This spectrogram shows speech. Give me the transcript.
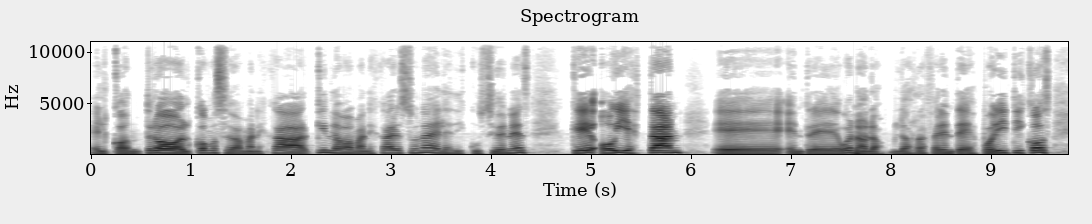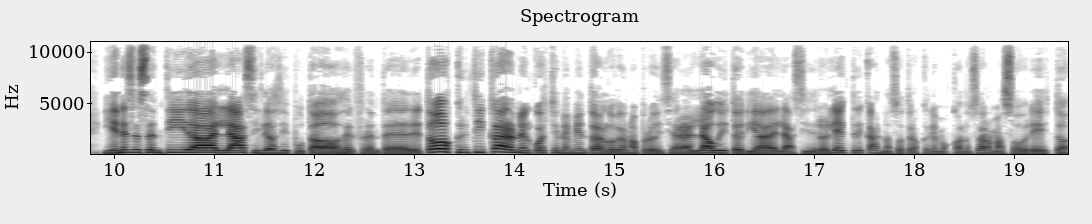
el control, cómo se va a manejar, quién lo va a manejar, es una de las discusiones que hoy están eh, entre bueno los, referentes políticos y en ese sentido las y los diputados del Frente de Todos criticaron el cuestionamiento del gobierno provincial a la auditoría de las hidroeléctricas. Nosotros queremos conocer más sobre esto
